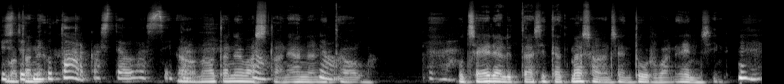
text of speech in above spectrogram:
pystyt niinku ne, tarkastella sitä. Joo, mä otan ne vastaan Joo. ja annan Joo. niitä olla. Mutta se edellyttää sitä, että mä saan sen turvan ensin, mm-hmm.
